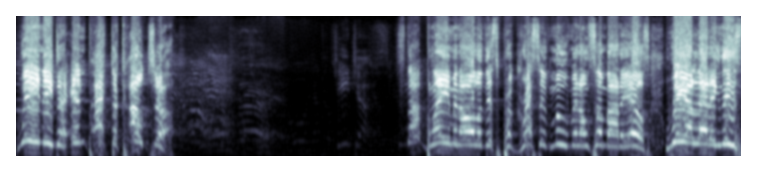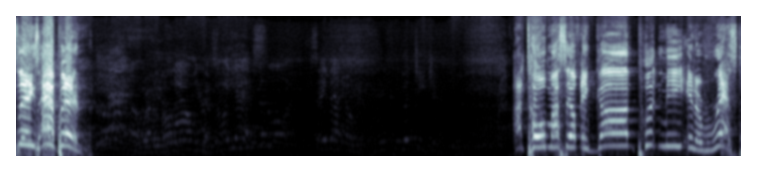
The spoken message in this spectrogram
we need to impact the culture. Stop blaming all of this progressive movement on somebody else. We are letting these things happen. I told myself, and God put me in a rest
